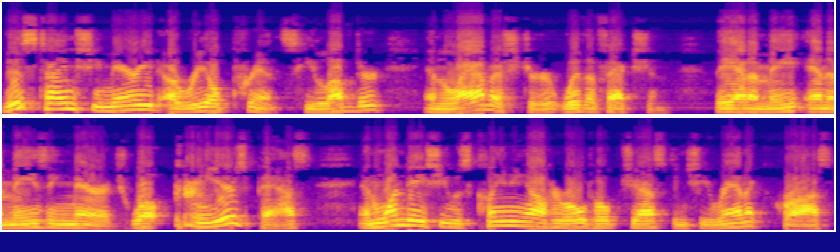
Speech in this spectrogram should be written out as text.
This time she married a real prince. He loved her and lavished her with affection. They had an amazing marriage. Well, years passed, and one day she was cleaning out her old hope chest and she ran across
